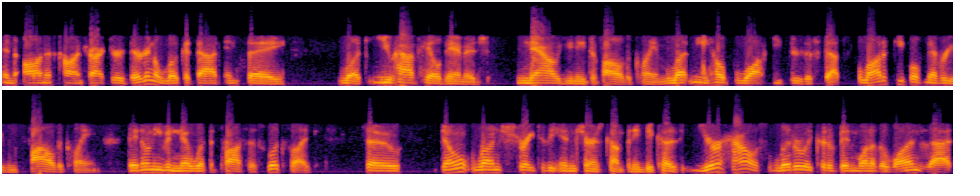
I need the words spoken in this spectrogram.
an honest contractor, they're going to look at that and say, look, you have hail damage. Now you need to file the claim. Let me help walk you through the steps. A lot of people have never even filed a claim. They don't even know what the process looks like. So don't run straight to the insurance company because your house literally could have been one of the ones that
